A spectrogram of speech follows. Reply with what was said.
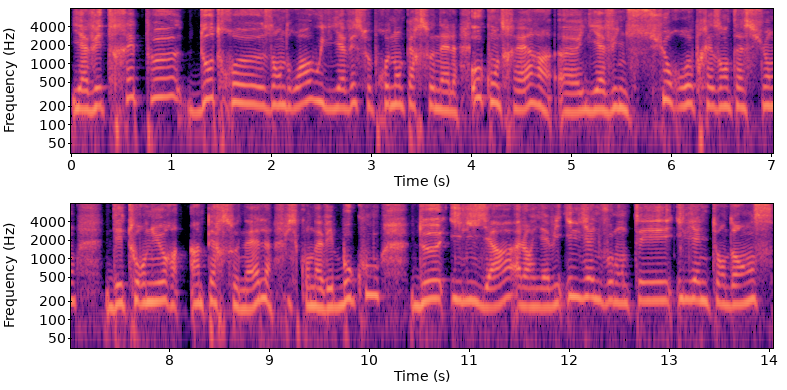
il y avait très peu d'autres endroits où il y avait ce pronom personnel. Au contraire, euh, il y avait une surreprésentation des tournures impersonnelles puisqu'on avait beaucoup de il y a. Alors il y avait il y a une volonté, il y a une tendance,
